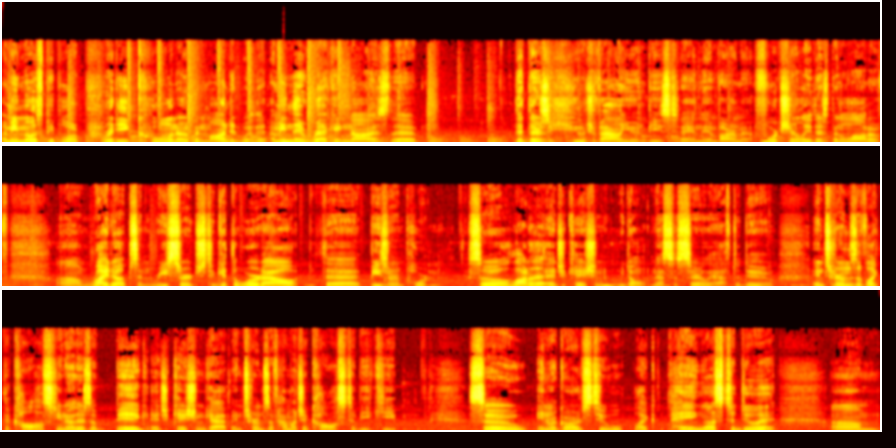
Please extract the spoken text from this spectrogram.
I mean, most people are pretty cool and open minded with it. I mean, they recognize that that there's a huge value in bees today in the environment. Fortunately, there's been a lot of um, write ups and research to get the word out that bees are important. So, a lot of that education we don't necessarily have to do. In terms of like the cost, you know, there's a big education gap in terms of how much it costs to beekeep. So, in regards to like paying us to do it, um,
